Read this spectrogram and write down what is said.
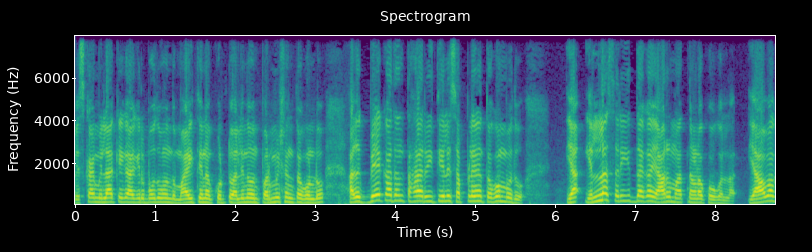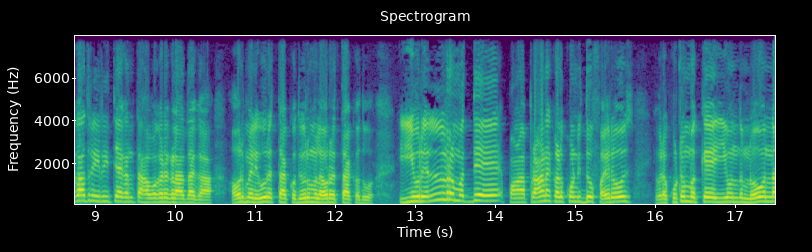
ಬೆಸ್ಕಾಂ ಇಲಾಖೆಗೆ ಆಗಿರ್ಬೋದು ಒಂದು ಮಾಹಿತಿನ ಕೊಟ್ಟು ಅಲ್ಲಿಂದ ಒಂದು ಪರ್ಮಿಷನ್ ತಗೊಂಡು ಅದಕ್ಕೆ ಬೇಕಾದಂತಹ ರೀತಿಯಲ್ಲಿ ಸಪ್ಲೈನ ತಗೊಬೋದು. ಯಾ ಎಲ್ಲ ಸರಿ ಇದ್ದಾಗ ಯಾರು ಮಾತನಾಡೋಕೆ ಹೋಗಲ್ಲ. ಯಾವಾಗಾದ್ರೂ ಈ ರೀತಿಯಾದಂತಹ ಅವಘಡಗಳಾದಾಗ ಅವ್ರ ಮೇಲೆ ಇವ್ರು ಎತ್ತಾಕೋದು, ಇವ್ರ ಮೇಲೆ ಅವ್ರು ಎತ್ತಾಕೋದು. ಇವರೆಲ್ಲರ ಮಧ್ಯೆ ಪ್ರಾಣ ಕಳ್ಕೊಂಡಿದ್ದು ಫೈರೋಜ್ ಇವರ ಕುಟುಂಬಕ್ಕೆ ಈ ಒಂದು ನೋವನ್ನ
